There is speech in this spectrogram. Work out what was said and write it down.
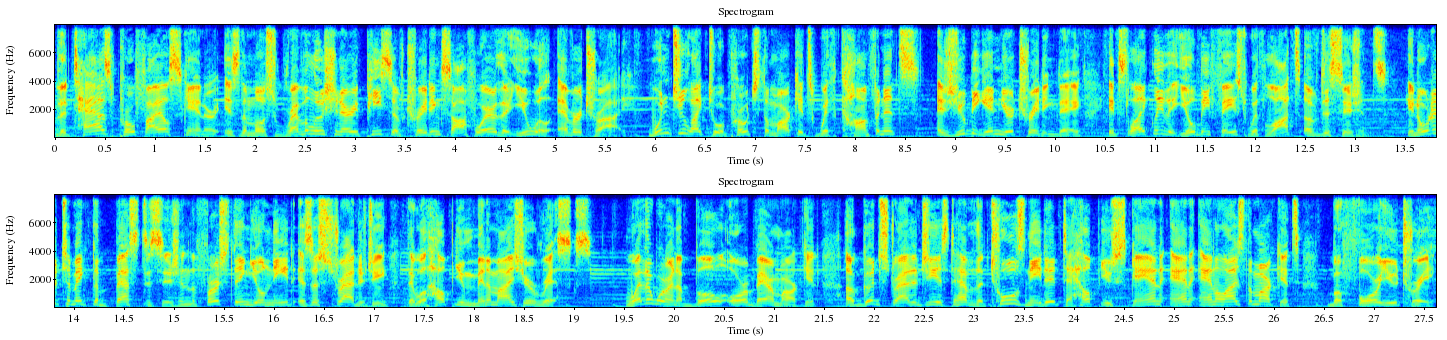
The TAS Profile Scanner is the most revolutionary piece of trading software that you will ever try. Wouldn't you like to approach the markets with confidence? As you begin your trading day, it's likely that you'll be faced with lots of decisions. In order to make the best decision, the first thing you'll need is a strategy that will help you minimize your risks. Whether we're in a bull or bear market, a good strategy is to have the tools needed to help you scan and analyze the markets before you trade.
